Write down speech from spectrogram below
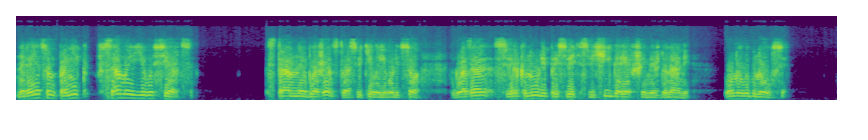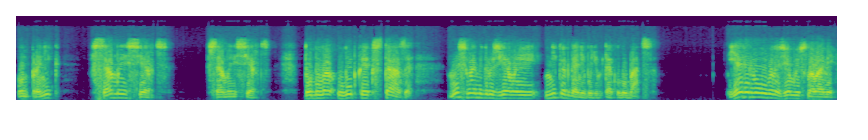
Наконец он проник в самое его сердце. Странное блаженство осветило его лицо, глаза сверкнули при свете свечи, горевшей между нами. Он улыбнулся. Он проник в самое сердце, в самое сердце. То была улыбка экстаза. Мы с вами, друзья мои, никогда не будем так улыбаться. Я вернул его на землю словами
